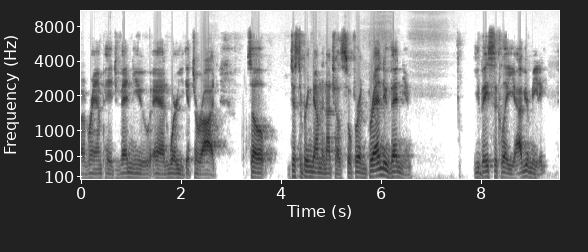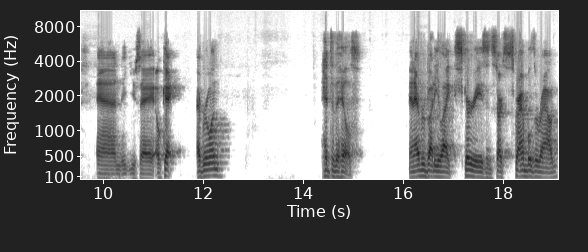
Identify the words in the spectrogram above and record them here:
a rampage venue and where you get to ride. So just to bring down the nutshell, so for a brand new venue, you basically you have your meeting and you say, okay, everyone head to the hills. And everybody like scurries and starts scrambles around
